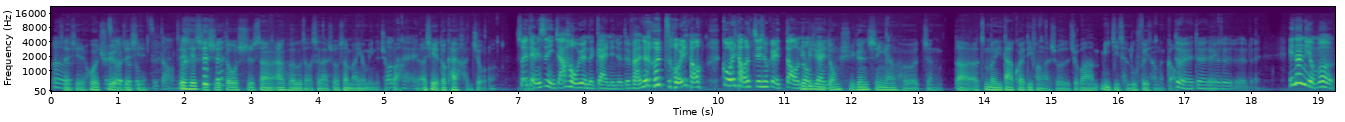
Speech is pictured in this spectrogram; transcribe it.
这些，嗯、或者 Trio 这些，这些其实都是算安和路早期来说算蛮有名的酒吧，Okay. 而且也都开很久了。所以等于是你家后院的概念，就对，反正就走一条过一条街就可以到那种概念。东区跟新阳河整大呃这么一大块地方来说的酒吧密集程度非常的高。对对对对对对对。哎，那你有没有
